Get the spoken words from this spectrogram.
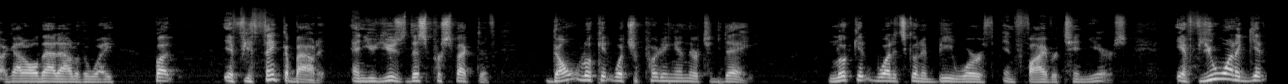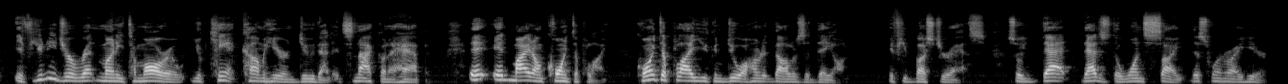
I got all that out of the way. But if you think about it and you use this perspective, don't look at what you're putting in there today. Look at what it's going to be worth in five or 10 years. If you want to get, if you need your rent money tomorrow, you can't come here and do that. It's not going to happen. It, it might on Cointiply. Cointiply, you can do $100 a day on if you bust your ass. So that that is the one site, this one right here,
